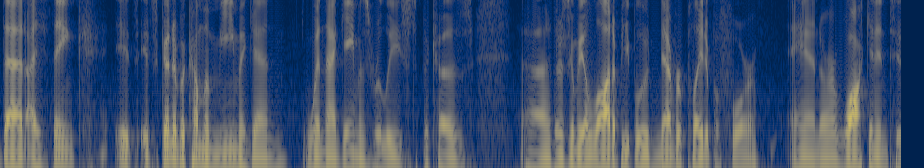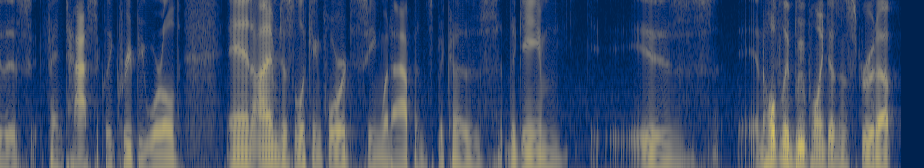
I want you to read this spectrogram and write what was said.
that I think it's it's going to become a meme again when that game is released because uh, there's going to be a lot of people who've never played it before and are walking into this fantastically creepy world. And I'm just looking forward to seeing what happens because the game is, and hopefully Bluepoint doesn't screw it up.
